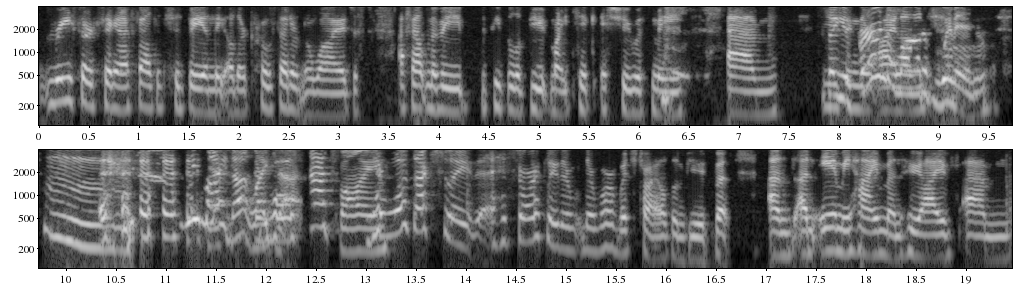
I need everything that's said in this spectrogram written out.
researching, I felt it should be in the other coast. I don't know why. I just, I felt maybe the people of Bute might take issue with me. Um, so you've burned a lot of women. Hmm. they might not like was, that. That's fine. There was actually historically there there were witch trials in Bute, but and and Amy Hyman, who I've um,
